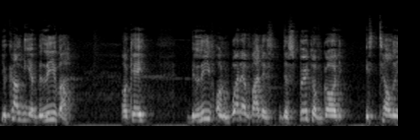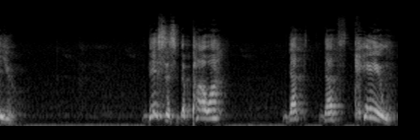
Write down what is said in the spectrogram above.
You can't be a believer. Okay? Believe on whatever the, the Spirit of God is telling you. This is the power that that came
